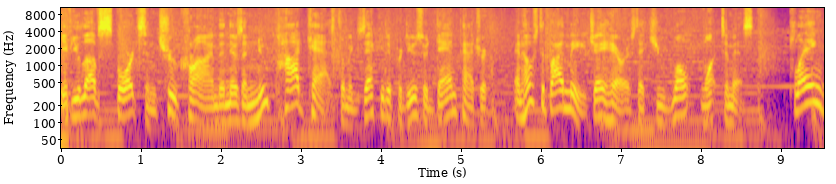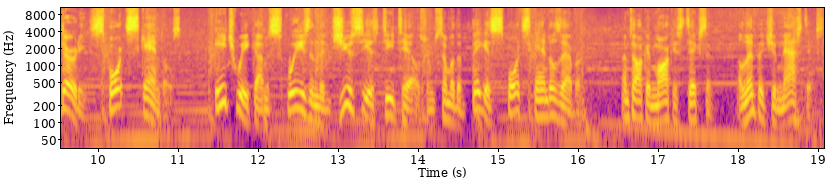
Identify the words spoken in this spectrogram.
If you love sports and true crime, then there's a new podcast from executive producer Dan Patrick and hosted by me, Jay Harris, that you won't want to miss. Playing Dirty Sports Scandals. Each week, I'm squeezing the juiciest details from some of the biggest sports scandals ever. I'm talking Marcus Dixon, Olympic gymnastics,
